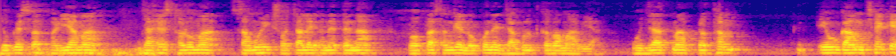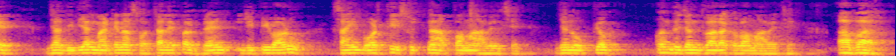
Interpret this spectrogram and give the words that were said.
જોગેશ્વર ફળિયામાં જાહેર સ્થળોમાં સામૂહિક શૌચાલય અને તેના વપરાશ અંગે લોકોને જાગૃત કરવામાં આવ્યા. ગુજરાતમાં પ્રથમ એવું ગામ છે કે જ્યાં દિવ્યાંગ માટેના શૌચાલય પર બ્રેન્ડ લિપિવાળું સાઇન બોર્ડથી સૂચના આપવામાં આવેલ છે, જેનો ઉપયોગ અંધજન દ્વારા કરવામાં આવે છે. આભાર.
